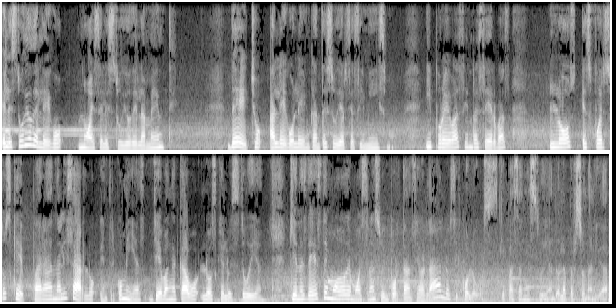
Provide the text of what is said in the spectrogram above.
El estudio del ego no es el estudio de la mente. De hecho, al ego le encanta estudiarse a sí mismo y prueba sin reservas los esfuerzos que para analizarlo, entre comillas, llevan a cabo los que lo estudian, quienes de este modo demuestran su importancia, ¿verdad? Los psicólogos que pasan estudiando la personalidad.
